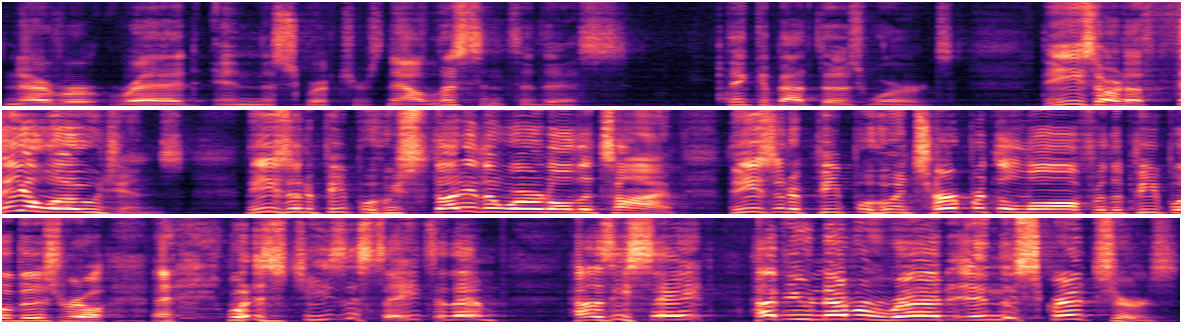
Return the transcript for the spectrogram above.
never read in the scriptures? Now, listen to this. Think about those words. These are the theologians. These are the people who study the word all the time. These are the people who interpret the law for the people of Israel. And what does Jesus say to them? How does he say it? Have you never read in the scriptures?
